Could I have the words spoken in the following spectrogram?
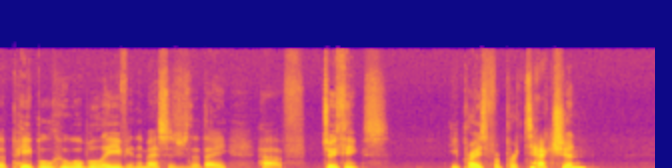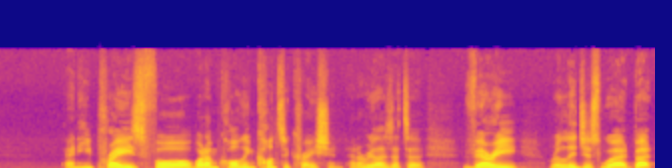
the people who will believe in the message that they have. Two things. He prays for protection and he prays for what I'm calling consecration. And I realize that's a very religious word, but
